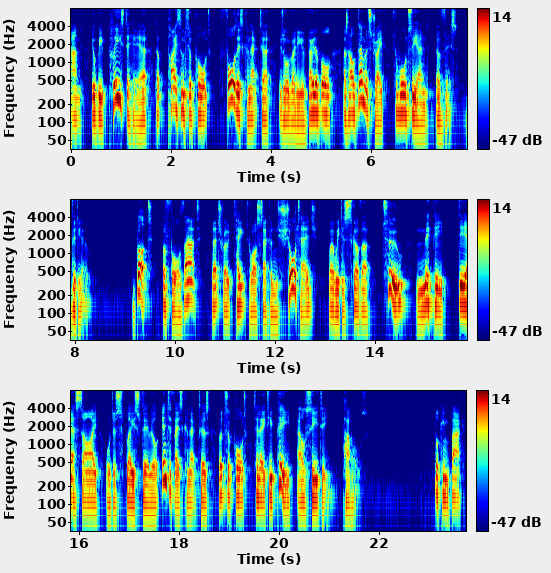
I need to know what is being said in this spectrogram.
And you'll be pleased to hear that Python support for this connector is already available, as I'll demonstrate towards the end of this video. But before that, let's rotate to our second short edge, where we discover two MIPI DSI or display serial interface connectors that support 1080p LCD panels. Looking back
